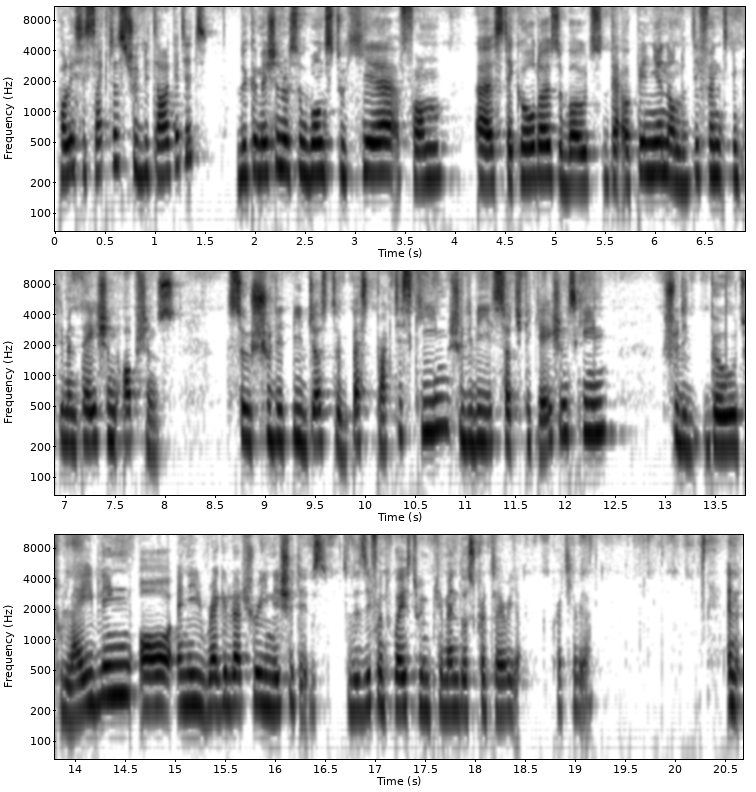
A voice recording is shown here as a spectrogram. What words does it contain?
policy sectors should be targeted, the Commission also wants to hear from uh, stakeholders about their opinion on the different implementation options. So should it be just a best practice scheme? Should it be a certification scheme? Should it go to labeling or any regulatory initiatives? So there's different ways to implement those criteria. criteria. And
